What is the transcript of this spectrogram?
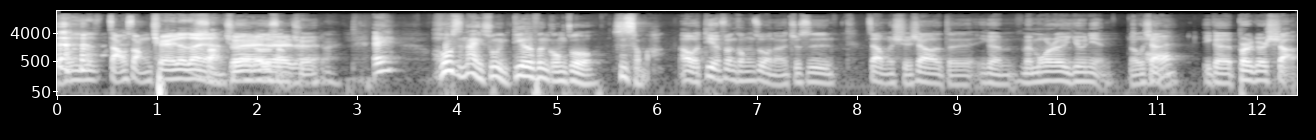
就是找爽缺，对不对？爽缺都是爽缺。哎，Host，那你说你第二份工作是什么？啊，我第二份工作呢，就是在我们学校的一个 Memorial Union 楼下，哦、一个 Burger Shop，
